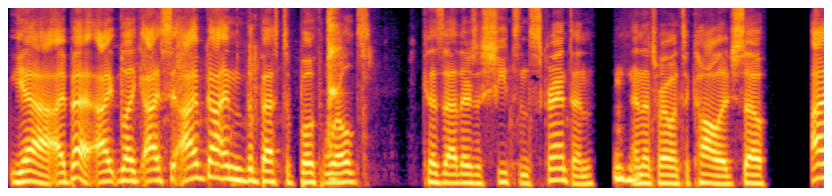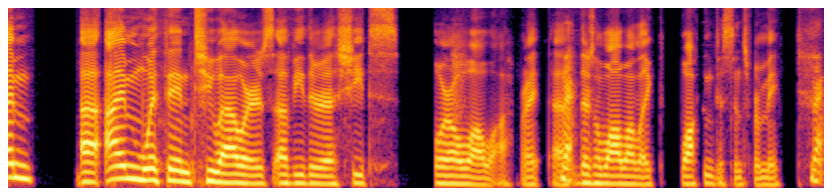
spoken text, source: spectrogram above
Yeah, I bet. I like I see, I've gotten the best of both worlds because uh, there's a Sheetz in Scranton, Mhm. and that's where I went to college. So I'm uh, I'm within two hours of either a Sheetz or a Wawa. Right? Uh, Right. There's a Wawa like walking distance from me. Right.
